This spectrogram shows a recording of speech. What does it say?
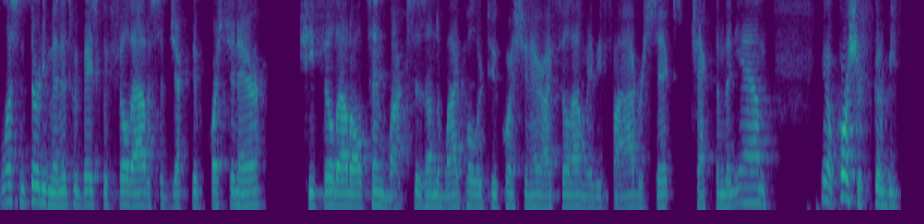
less than 30 minutes, we basically filled out a subjective questionnaire. She filled out all 10 boxes on the bipolar 2 questionnaire. I filled out maybe five or six, checked them. Then, yeah, I'm you know, of course you're going to be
